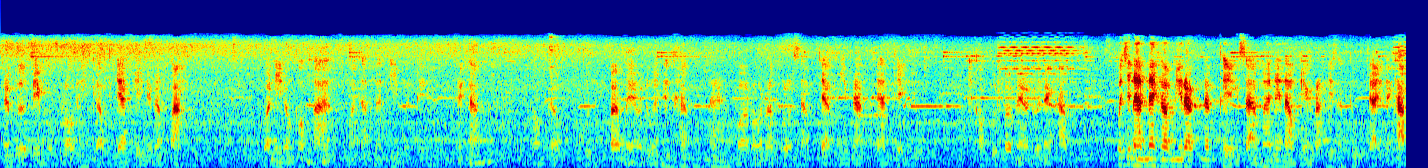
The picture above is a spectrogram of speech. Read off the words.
และเปิดเพลงผมร้องให้กับญาติเพลงได้รับฟัง วันนี้น้องข้าวฟ่างมาทำหน้าที่เหมือนเดิมนะครับ มกับคุณป้าแมวด้วยนะครับนะมารอรับโทรศัพท์จากมีรักนักเพลงอยู่ขอบคุณป้าแมวด้วยนะครับ เพราะฉะนั้นนะครับมีรักนักเพลงสามารถแนะนำเพลงรักที่ท่านถูกใจนะครับ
